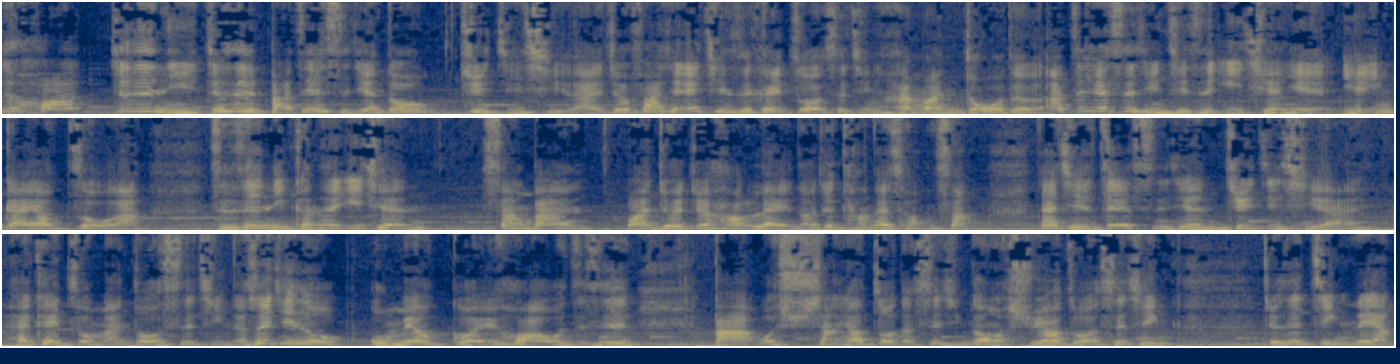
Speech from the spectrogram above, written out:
是花，就是你就是把这些时间都聚集起来，就发现哎，其实可以做的事情还蛮多的啊。这些事情其实以前也也应该要做啊，只是你可能以前上班完就会觉得好累，然后就躺在床上。但其实这些时间聚集起来，还可以做蛮多事情的。所以其实我我没有规划，我只是把我想要做的事情跟我需要做的事情，就是尽量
